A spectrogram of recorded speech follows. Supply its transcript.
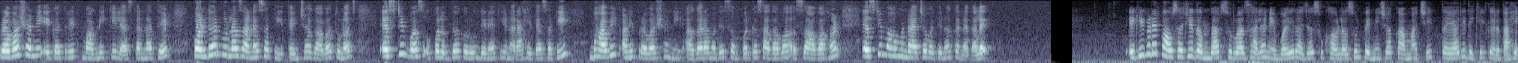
प्रवाशांनी एकत्रित मागणी केल्यास त्यांना थेट पंढरपूरला जाण्यासाठी त्यांच्या गावातूनच एस टी बस उपलब्ध करून देण्यात येणार आहे. त्यासाठी भाविक आणि प्रवाशांनी आगारामध्ये संपर्क साधावा असं आवाहन एस टी महामंडळाच्या वतीनं करण्यात आलंय. एकीकडे पावसाची दमदार सुरुवात झाल्याने बळीराजा सुखावला असून पेरणीच्या कामाची तयारी देखील करत आहे.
